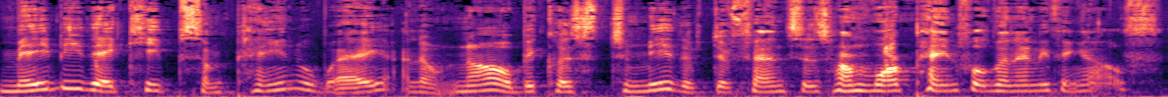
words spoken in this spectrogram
maybe they keep some pain away, I don't know, because to me the defenses are more painful than anything else.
